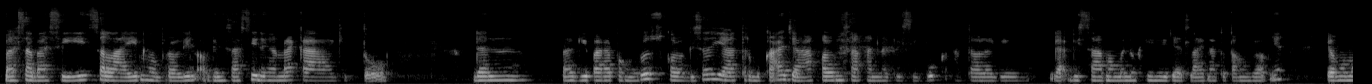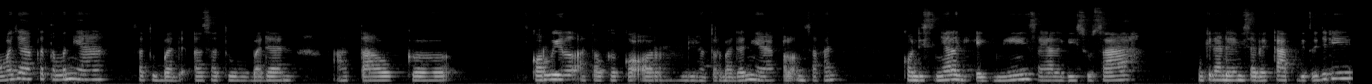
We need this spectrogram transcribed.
basa-basi selain ngobrolin organisasi dengan mereka gitu. Dan bagi para pengurus kalau bisa ya terbuka aja. Kalau misalkan lagi sibuk atau lagi nggak bisa memenuhi deadline atau tanggung jawabnya ya ngomong aja ke temennya satu badan uh, eh, satu badan atau ke korwil atau ke koordinator badannya. Kalau misalkan kondisinya lagi kayak gini saya lagi susah mungkin ada yang bisa backup gitu. Jadi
